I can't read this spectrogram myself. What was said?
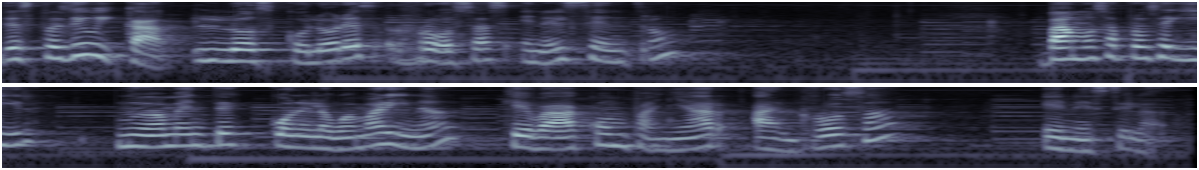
Después de ubicar los colores rosas en el centro, vamos a proseguir nuevamente con el agua marina que va a acompañar al rosa en este lado.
